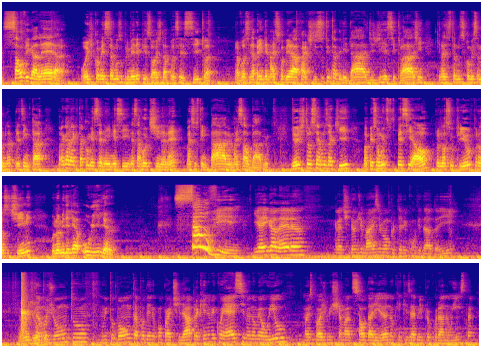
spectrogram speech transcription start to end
Salve galera! Hoje começamos o primeiro episódio da Plus Recicla para vocês aprenderem mais sobre a parte de sustentabilidade, de reciclagem, que nós estamos começando a apresentar para a galera que está começando aí nesse, nessa rotina, né? Mais sustentável, mais saudável. E hoje trouxemos aqui uma pessoa muito especial para o nosso crew, para o nosso time. O nome dele é William. Salve! E aí galera, gratidão demais, irmão, por ter me convidado aí. Tamo junto. Tamo junto, muito bom tá podendo compartilhar. Pra quem não me conhece, meu nome é Will, mas pode me chamar de Saudariano, quem quiser me procurar no Insta.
